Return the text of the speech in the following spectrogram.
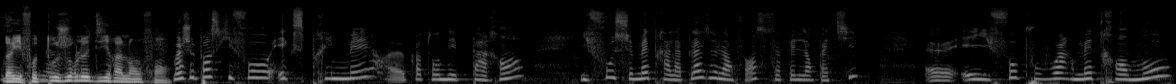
Donc il faut toujours le dire à l'enfant. Moi, je pense qu'il faut exprimer, euh, quand on est parent, il faut se mettre à la place de l'enfant, ça s'appelle l'empathie, euh, et il faut pouvoir mettre en mots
